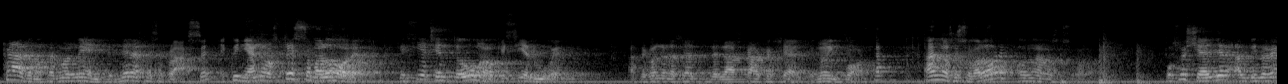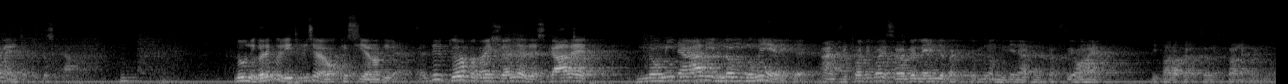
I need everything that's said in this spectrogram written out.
cadono casualmente nella stessa classe e quindi hanno lo stesso valore che sia 101 o che sia 2 a seconda della, della scala che ho scelto, non importa, hanno lo stesso valore o non hanno lo stesso valore. Posso scegliere arbitrariamente queste scale. L'unico requisito, dicevo, che siano diverse. Addirittura potrei scegliere le scale nominali non numeriche, anzi quasi quasi sarebbe meglio perché così non mi viene la tentazione di fare operazioni strane con i numeri.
